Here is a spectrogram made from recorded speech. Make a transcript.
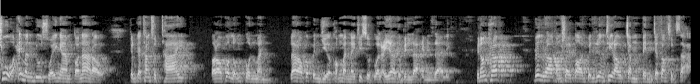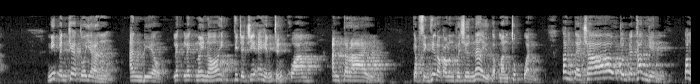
ชั่วให้มันดูสวยงามต่อหน้าเรา จนกระทั่งสุดท้าย เราก็หลงกลมัน และเราก็เป็นเหยื่อของมันในที่สุดวัลัยยาตุบิลลาฮิมินซาลิก พี่น้องครับ เรื่องราวของชัยตอนเป็นเรื่องที่เราจำเป็นจะต้องศึกษา นี่เป็นแค่ตัวอย่างอันเดียวเล็กๆ น้อยๆ ที่จะชี้ให้เห็นถึงความอันตราย กับสิ่งที่เรากำลังเผชิญหน้าอยู่กับมันทุกวัน ตั้งแต่เช้าจนกระทั่งเย็นต้อง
